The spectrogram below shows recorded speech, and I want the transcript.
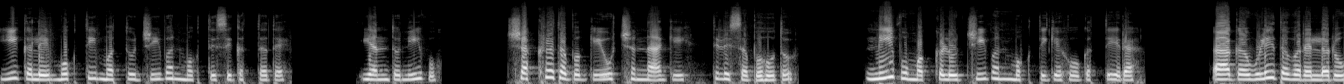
ಈಗಲೇ ಮುಕ್ತಿ ಮತ್ತು ಜೀವನ್ಮುಕ್ತಿ ಸಿಗುತ್ತದೆ. ಎಂದು ನೀವು ಚಕ್ರದ ಬಗ್ಗೆಯೂ ಚೆನ್ನಾಗಿ ತಿಳಿಸಬಹುದು. ನೀವು ಮಕ್ಕಳು ಜೀವನ್ಮುಕ್ತಿಗೆ ಹೋಗುತ್ತೀರ. ಆಗ ಉಳಿದವರೆಲ್ಲರೂ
